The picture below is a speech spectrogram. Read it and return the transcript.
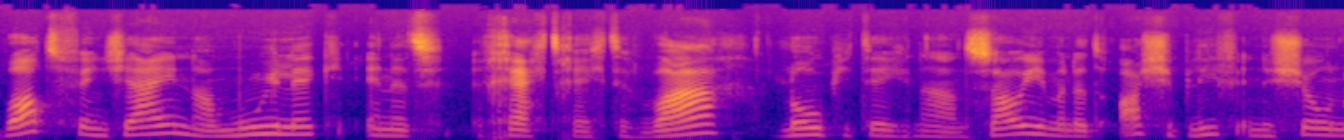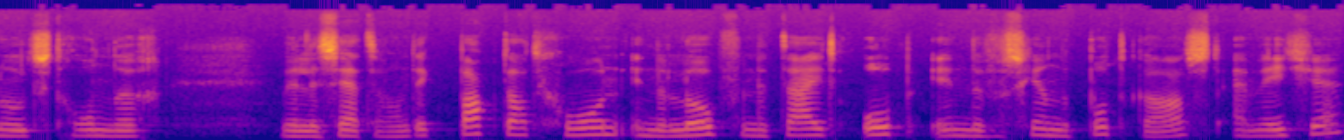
Wat vind jij nou moeilijk in het rechtrichten? Waar loop je tegenaan? Zou je me dat alsjeblieft in de show notes eronder willen zetten? Want ik pak dat gewoon in de loop van de tijd op in de verschillende podcasts. En weet je,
